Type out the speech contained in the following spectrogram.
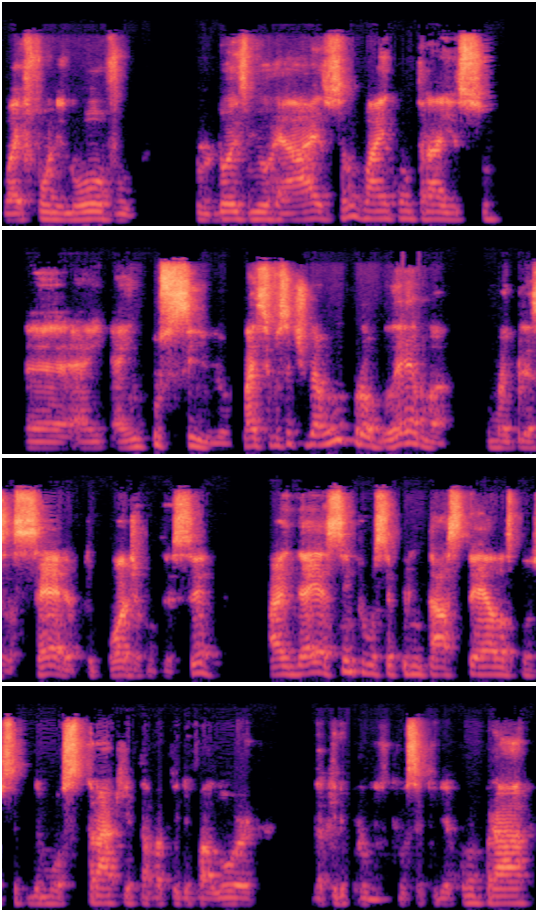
o iPhone novo por dois mil reais, você não vai encontrar isso, é, é, é impossível. Mas se você tiver um problema, uma empresa séria, que pode acontecer, a ideia é sempre você printar as telas para você poder mostrar que estava aquele valor daquele produto que você queria comprar,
